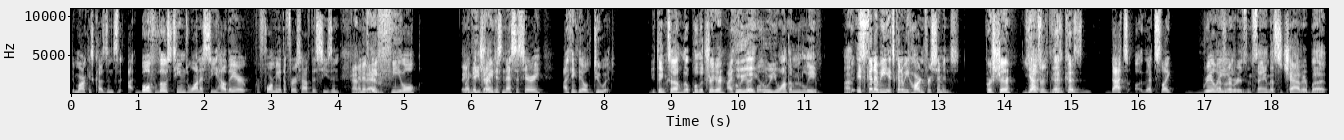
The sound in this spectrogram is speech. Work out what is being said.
Demarcus Cousins. Uh, Both of those teams want to see how they are performing at the first half of the season, and, And if they feel they like a trade that. is necessary, I think they'll do it. You think so? They'll pull the trigger. I who think you, they'll who you want them to leave? Uh, It's gonna be it's gonna be Harden for Simmons. for sure. Yeah, because that's that's like really That's what everybody's been saying. That's the chatter, but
